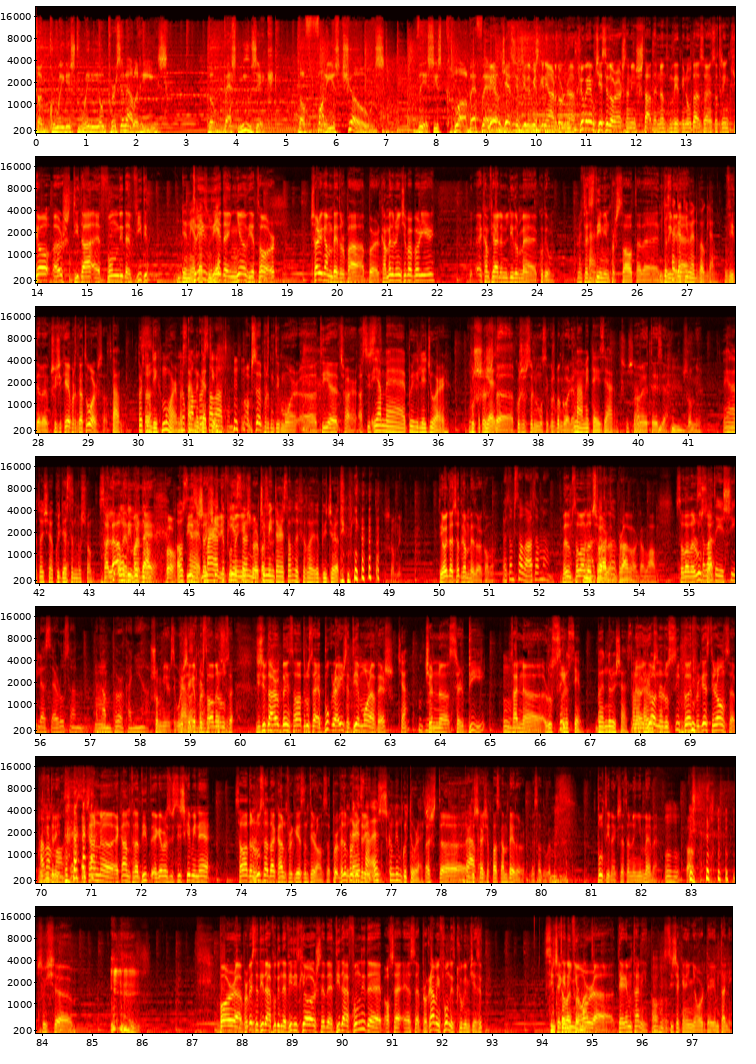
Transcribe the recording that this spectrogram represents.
The greatest radio personalities. The best music. The funniest shows. This is Club FM. Mirëmëngjes të gjithëve mirë se keni ardhur në klubin e mëngjesit. Ora është tani 7:19 minuta. Zonja zotërinj, kjo është dita e fundit e vitit 2018. 31 dhjetor. Çfarë ka mbetur pa bërë? Ka mbetur ndonjë gjë pa bërë Iri? E kam fjalën lidhur me, ku di unë, me festimin për sot edhe ndrimin e gatime të vogla, viteve, kështu që ke për të gatuar sot. Po, për të ndihmuar më sa në gatim. Po pse për të ndihmuar? Ti je çfarë? Asist. Jam e privilegjuar. Kush është kush është sulmuesi? Kush bën gola? Mami, tezja, kështu që. Mami, tezja, hmm. shumë mirë. Janë ato që kujdesen më shumë. Salave me mane. Po, ose marr atë pjesën që më intereson dhe filloj të bëj gjërat e mia. Shumë mirë. Ti Olta ça t'ka mbetur akoma. Vetëm sallata më. Vetëm sallata, ç'sallatë. Bravo, bravo. Sallata ruse. Sallata jeshile se rusen e kam mm. bërë ka një javë. Shumë mirë, sigurisht që ke bërë sallatën ruse. Gjithë shqiptarët bëjnë sallatë ruse e bukura ishte dje mora vesh. Që? Mhm. Që në Serbi, mm. më fal në Rusi. Rusi. Bëhet ndryshe sallata ruse. Jo, në Rusi bëhet fërgesë tironse për Vit të Ri. E kanë e kanë traditë, e ke parasysh siç kemi ne Sallatën ruse ata kanë fërgesën tironse, për vetëm për Vit të Ri. Është shkëmbim kulturash. Është uh, diçka që paska mbetur, me sa duket. Mhm. Putin e kishte thënë në një meme. Mhm. Po. Kështu që Por uh, përveç se dita e fundit e vitit, kjo është edhe dita e fundit e ose ose programi i fundit Klubi i Mëngjesit. Siç e keni njohur uh, deri më tani, po, mhm. siç e keni njohur deri më tani.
